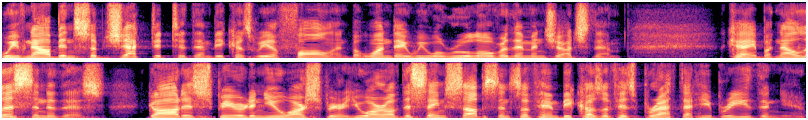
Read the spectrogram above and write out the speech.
We've now been subjected to them because we have fallen, but one day we will rule over them and judge them. Okay, but now listen to this. God is spirit and you are spirit. You are of the same substance of him because of his breath that he breathed in you.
